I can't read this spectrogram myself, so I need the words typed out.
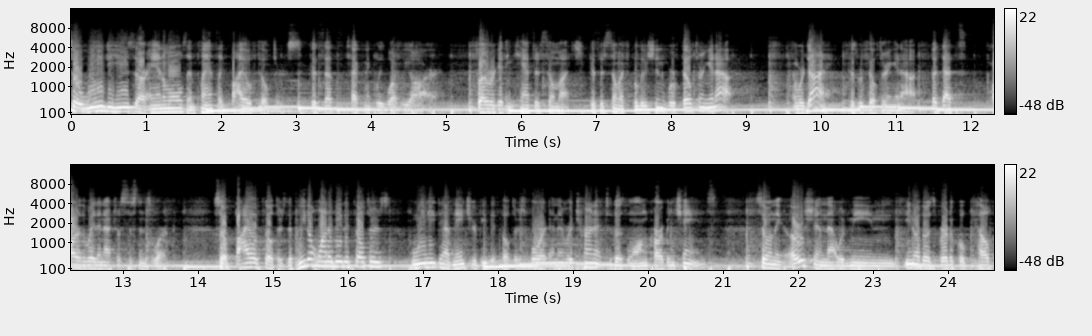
So we need to use our animals and plants like biofilters, because that's technically what we are. That's why we're getting cancer so much, because there's so much pollution, we're filtering it out. And we're dying because we're filtering it out. But that's part of the way the natural systems work. So biofilters, if we don't want to be the filters, we need to have nature be the filters for it and then return it to those long carbon chains. So in the ocean, that would mean, you know, those vertical kelp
